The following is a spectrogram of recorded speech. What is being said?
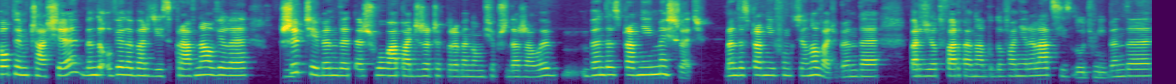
po tym czasie będę o wiele bardziej sprawna, o wiele szybciej będę też łapać rzeczy, które będą mi się przydarzały, będę sprawniej myśleć, będę sprawniej funkcjonować, będę bardziej otwarta na budowanie relacji z ludźmi, będę,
